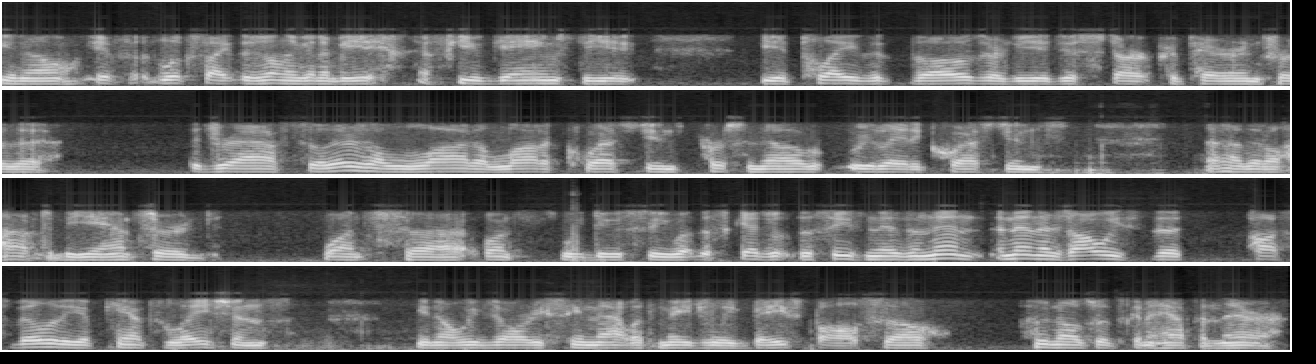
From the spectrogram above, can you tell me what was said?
you know, if it looks like there's only going to be a few games, do you do you play those or do you just start preparing for the the draft? So there's a lot, a lot of questions, personnel related questions uh, that'll have to be answered once uh, once we do see what the schedule the season is, and then and then there's always the possibility of cancellations. You know, we've already seen that with Major League Baseball, so who knows what's going to happen there.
